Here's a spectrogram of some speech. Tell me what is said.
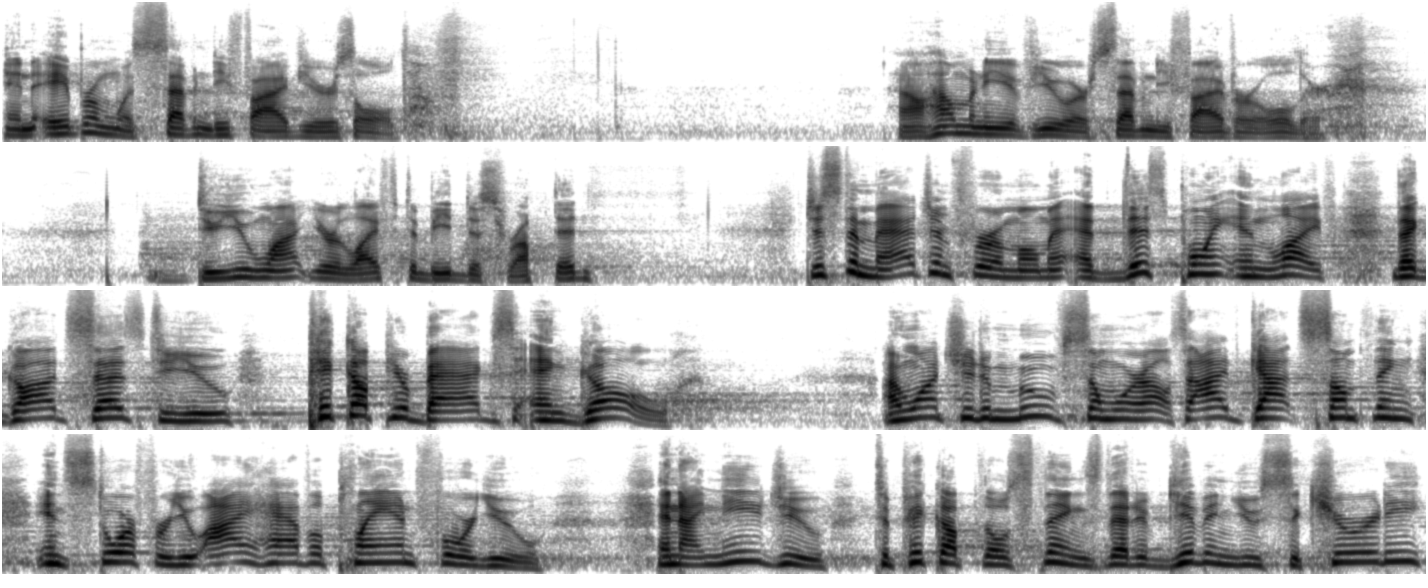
and Abram was 75 years old. Now, how many of you are 75 or older? Do you want your life to be disrupted? Just imagine for a moment at this point in life that God says to you, pick up your bags and go. I want you to move somewhere else. I've got something in store for you. I have a plan for you. And I need you to pick up those things that have given you security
